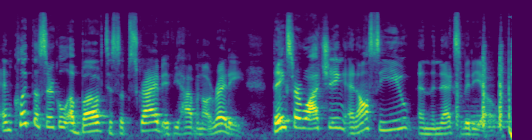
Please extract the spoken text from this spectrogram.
and click the circle above to subscribe if you haven't already. Thanks for watching and I'll see you in the next video.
